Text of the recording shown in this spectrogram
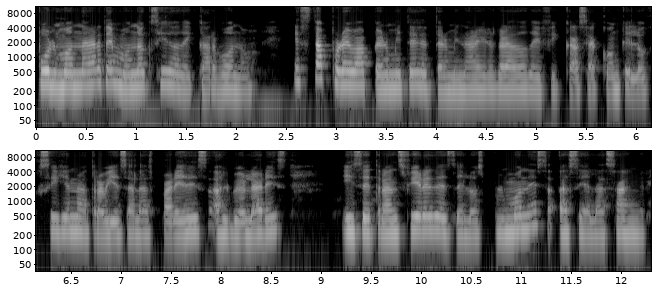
pulmonar de monóxido de carbono. Esta prueba permite determinar el grado de eficacia con que el oxígeno atraviesa las paredes alveolares y se transfiere desde los pulmones hacia la sangre.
